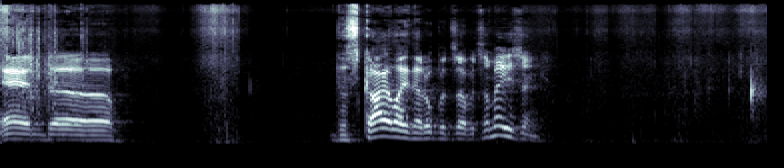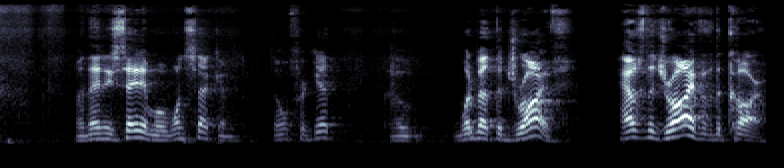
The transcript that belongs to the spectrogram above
and uh, the skylight that opens up, it's amazing." And then you say to him, well, one second, don't forget, uh, what about the drive? How's the drive of the car?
